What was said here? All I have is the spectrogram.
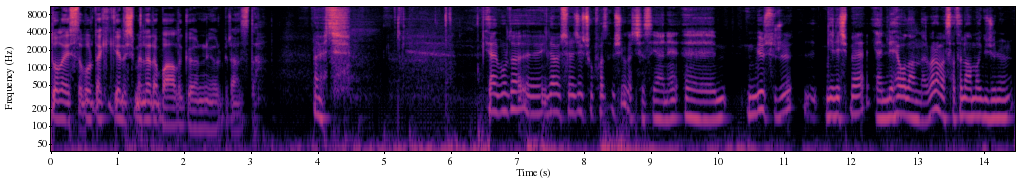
Dolayısıyla buradaki gelişmelere bağlı görünüyor biraz da. Evet. Yani burada e, ilave söyleyecek çok fazla bir şey yok açıkçası. Yani e, bir sürü gelişme yani lehe olanlar var ama satın alma gücünün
